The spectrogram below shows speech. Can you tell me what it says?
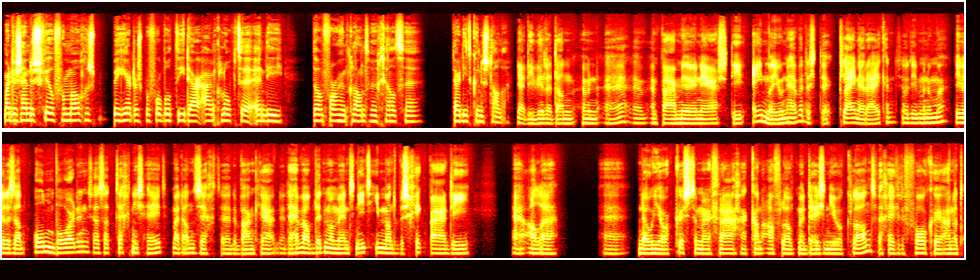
maar er zijn dus veel vermogensbeheerders bijvoorbeeld die daar aanklopten en die dan voor hun klanten hun geld uh, daar niet kunnen stallen. Ja, die willen dan een, uh, een paar miljonairs die 1 miljoen hebben, dus de kleine rijken, zo die maar noemen. Die willen ze dan onboarden, zoals dat technisch heet. Maar dan zegt uh, de bank, ja, daar hebben we op dit moment niet iemand beschikbaar die alle know your customer vragen kan aflopen met deze nieuwe klant. We geven de voorkeur aan het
